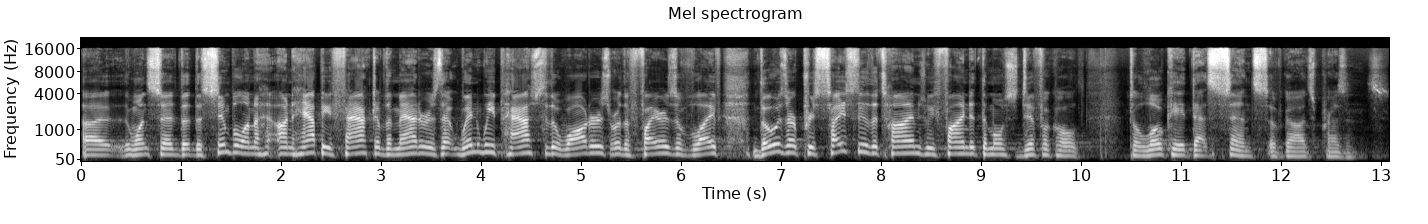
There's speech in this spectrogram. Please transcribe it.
uh, once said that the simple and unhappy fact of the matter is that when we pass through the waters or the fires of life, those are precisely the times we find it the most difficult to locate that sense of God's presence.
